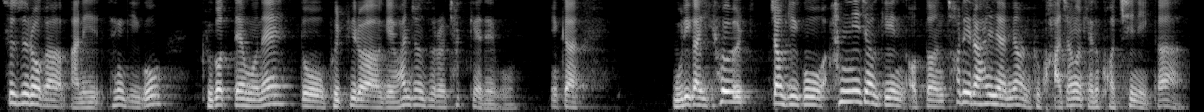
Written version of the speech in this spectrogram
수수료가 많이 생기고 그것 때문에 또 불필요하게 환전소를 찾게 되고. 그러니까 우리가 효율적이고 합리적인 어떤 처리를 하려면 그 과정을 계속 거치니까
